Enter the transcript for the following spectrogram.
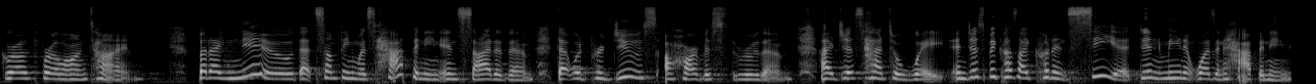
growth for a long time. But I knew that something was happening inside of them that would produce a harvest through them. I just had to wait. And just because I couldn't see it didn't mean it wasn't happening.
